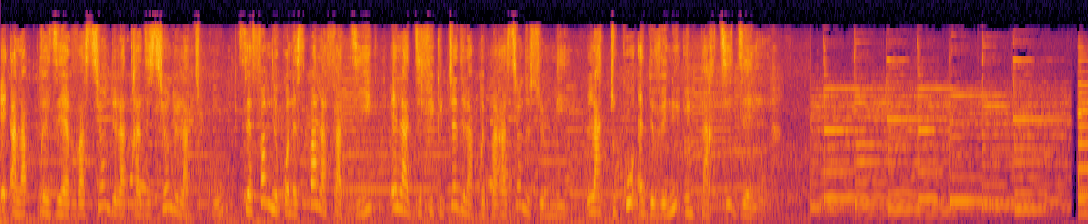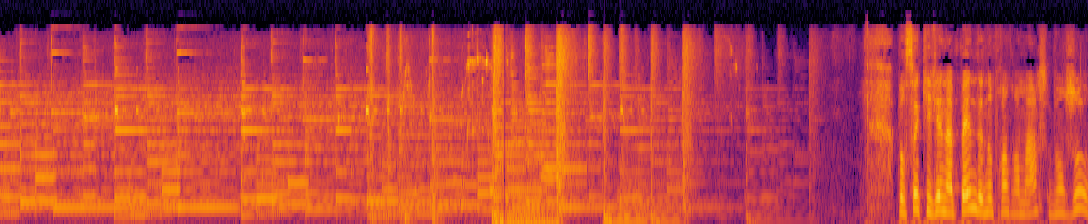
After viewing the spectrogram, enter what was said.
et à la préservation de la tradition de la toukou, ces femmes ne connaissent pas la fatigue et la difficulté de la préparation de ce mets. La toukou est devenue une partie d'elle. Pour ceux qui viennent à peine de nous prendre en marche, bonjour,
